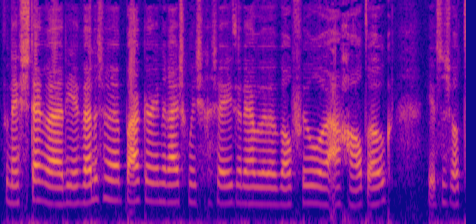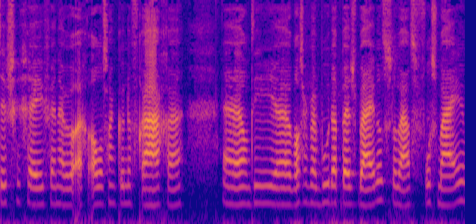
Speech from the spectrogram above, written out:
Toen heeft Sterre, die heeft wel eens een paar keer in de reiscommissie gezeten. Daar hebben we wel veel aan gehad ook. Die heeft dus wel tips gegeven en hebben we echt alles aan kunnen vragen. want die was er bij Budapest bij, dat is de laatste volgens mij.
